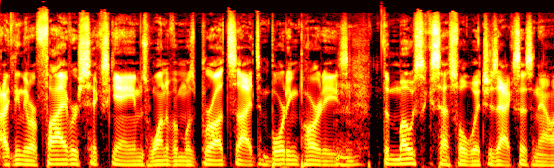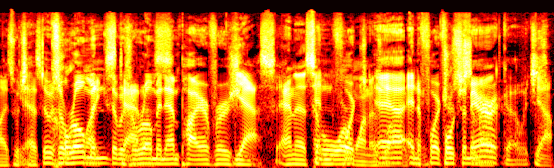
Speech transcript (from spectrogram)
I think there were five or six games. One of them was broadsides and boarding parties. The most successful, which is Axis and Allies, which Mm-hmm. Yeah, has there was a Roman. There was a. Roman Empire version. Yes, and a Civil and War Fort- one as uh, well. and a Fortress, America, which yeah. is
